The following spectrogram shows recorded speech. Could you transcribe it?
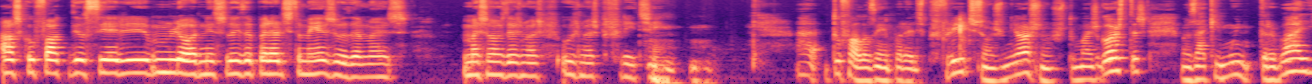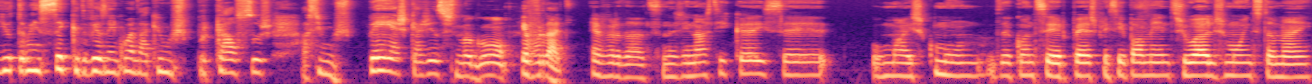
acho que o facto de eu ser melhor nesses dois aparelhos também ajuda, mas, mas são os, dois meus, os meus preferidos, sim. Uhum, uhum. Ah, tu falas em aparelhos preferidos, são os melhores, são os que tu mais gostas, mas há aqui muito trabalho e eu também sei que de vez em quando há aqui uns percalços, há assim uns pés que às vezes se magoam. É verdade? É verdade. Na ginástica isso é o mais comum de acontecer. Pés principalmente, joelhos muito também.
